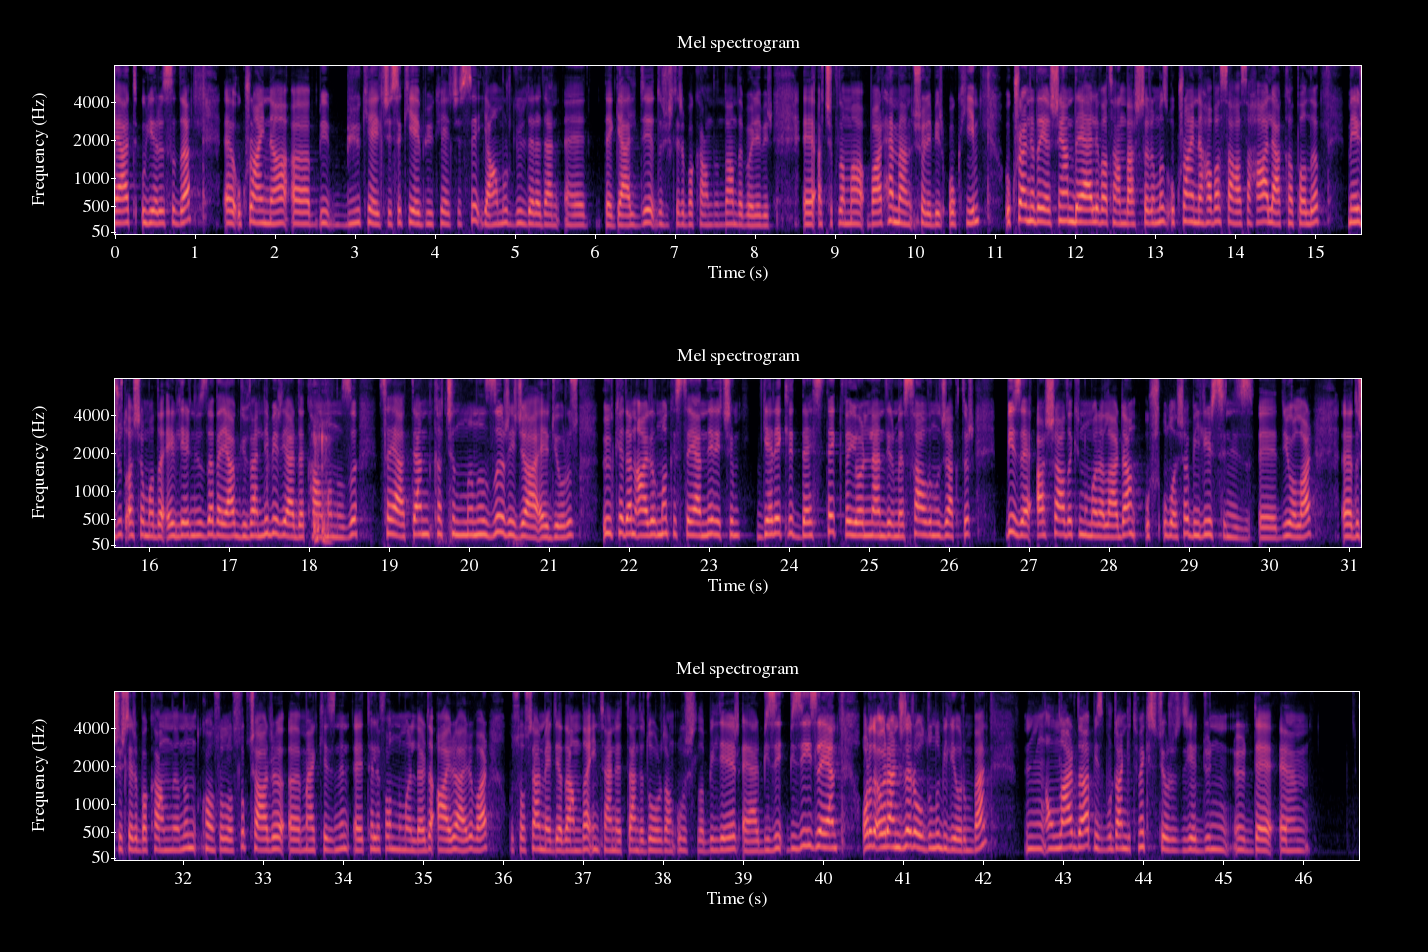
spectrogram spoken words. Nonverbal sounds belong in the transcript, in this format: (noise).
seyahat uyarısı da e, Ukrayna e, Büyükelçisi, Kiev Büyükelçisi Yağmur Güldere'den e, de geldi. Dışişleri Bakanlığı'ndan da böyle bir e, açıklama var. Hemen şöyle bir okuyayım. Ukrayna'da yaşayan değerli vatandaşlarımız, Ukrayna hava sahası hala kapalı. Mevcut aşamada evlerinizde veya güvenli bir yerde kalmanızı, (clears throat) seyahatten kaçınmanızı rica ediyoruz. Ülkeden ayrılmak isteyenler için gerekli destek ve yönlendirme sağlanacaktır. Bize aşağıdaki numaralardan ulaşabilirsiniz e, diyorlar. E, Dışişleri Bakanlığı'nın konsolosluk çağrı e, merkezinin e, telefon numaraları da ayrı ayrı var. Bu sosyal medyadan da internetten de doğrudan ulaşılabilir. Eğer bizi bizi izleyen orada öğrenciler olduğunu biliyorum ben. Hmm, Onlar da biz buradan gitmek istiyoruz diye dün e, de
